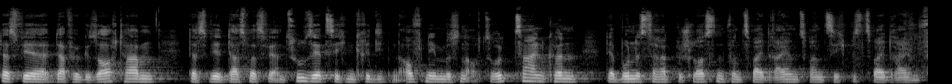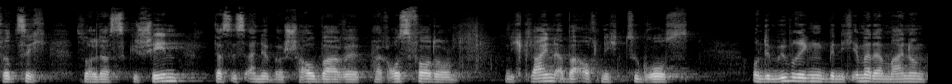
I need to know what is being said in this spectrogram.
dass wir dafür gesorgt haben, dass wir das, was wir an zusätzlichen Krediten aufnehmen müssen, auch zurückzahlen können. Der Bundestag hat beschlossen, von 2023 bis 2043 soll das geschehen. Das ist eine überschaubare Herausforderung nicht klein, aber auch nicht zu groß. Und im Übrigen bin ich immer der Meinung,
